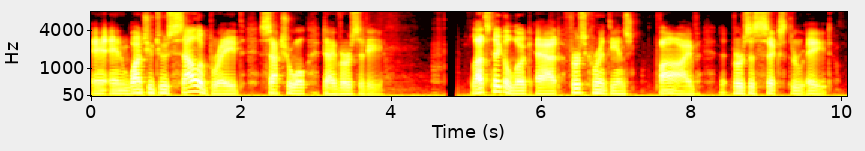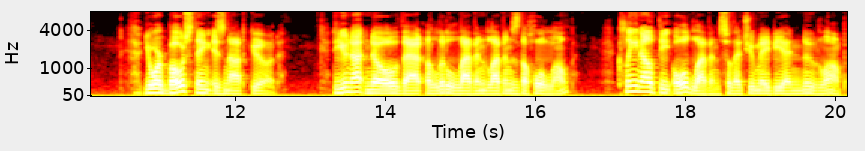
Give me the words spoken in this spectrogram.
and wants you to celebrate sexual diversity. Let's take a look at 1 Corinthians 5, verses 6 through 8. Your boasting is not good. Do you not know that a little leaven leavens the whole lump? Clean out the old leaven so that you may be a new lump,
